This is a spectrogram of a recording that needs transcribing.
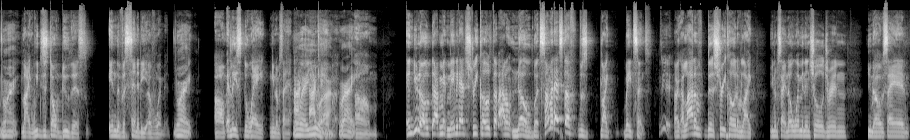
Right. Like we just don't do this in the vicinity of women. Right. Um, at least the way you know what I'm saying. The way I, I you came are, up. right. Um, and you know that maybe that street code stuff. I don't know, but some of that stuff was like made sense. Yeah. Like a lot of the street code of like you know what I'm saying. No women and children. You know what I'm saying.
